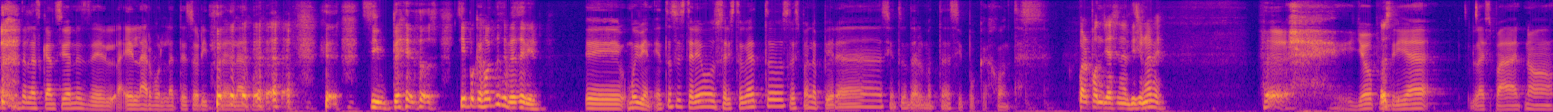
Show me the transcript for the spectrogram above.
haciendo las canciones del el árbol, la tesorito del árbol. Sin pedos. Sí, Pocahontas se me hace bien. Eh, muy bien, entonces tenemos Aristogatos, La Espada en la Piedra, Ciento Dálmatas y Pocahontas. ¿Cuál pondrías en el 19? yo pues pondría La Espada, no.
